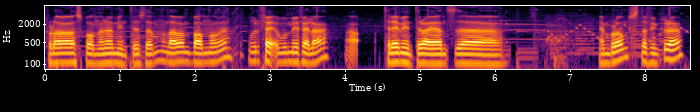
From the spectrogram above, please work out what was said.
For da spawner det mynter isteden. Og der var banen over. Hvor, hvor mye fella jeg? Ja, tre mynter og en, uh, en blomst. Det funker, det.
